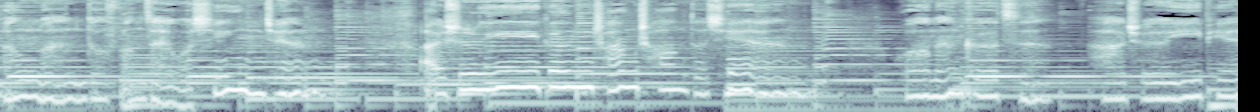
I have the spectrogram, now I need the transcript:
冷暖都放在我心间。爱是一根长长的线，这一边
